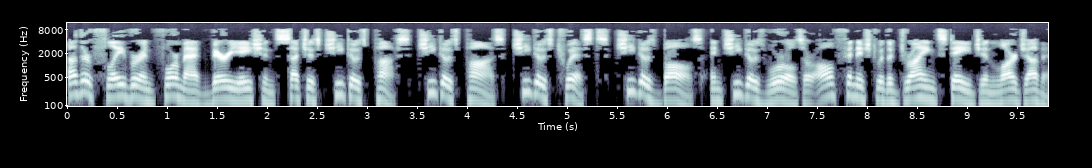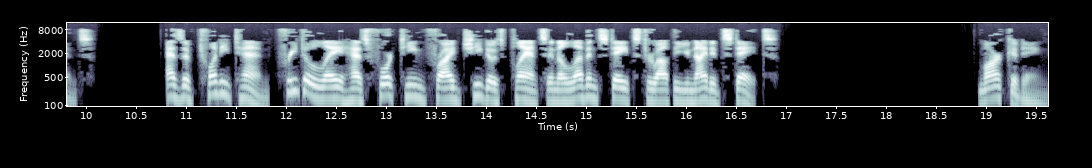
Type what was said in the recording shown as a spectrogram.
Other flavor and format variations such as Cheetos Puffs, Cheetos Paws, Cheetos Twists, Cheetos Balls, and Cheetos Whirls are all finished with a drying stage in large ovens. As of 2010, Frito-Lay has 14 fried Cheetos plants in 11 states throughout the United States. Marketing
